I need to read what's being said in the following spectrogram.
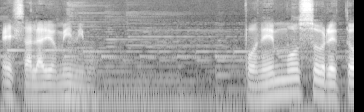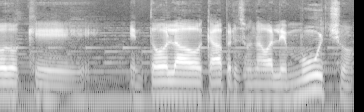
el salario mínimo. Ponemos sobre todo que en todo lado cada persona vale mucho,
